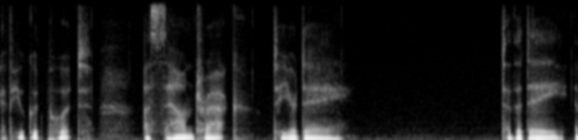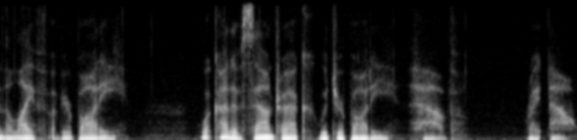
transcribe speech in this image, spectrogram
If you could put a soundtrack to your day, to the day in the life of your body, what kind of soundtrack would your body have right now?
